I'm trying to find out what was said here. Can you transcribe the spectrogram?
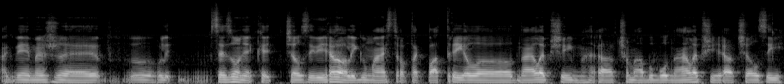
ak vieme, že v, sezóne, keď Chelsea vyhrala Ligu majstrov, tak patril najlepším hráčom, alebo bol najlepší hráč Chelsea,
